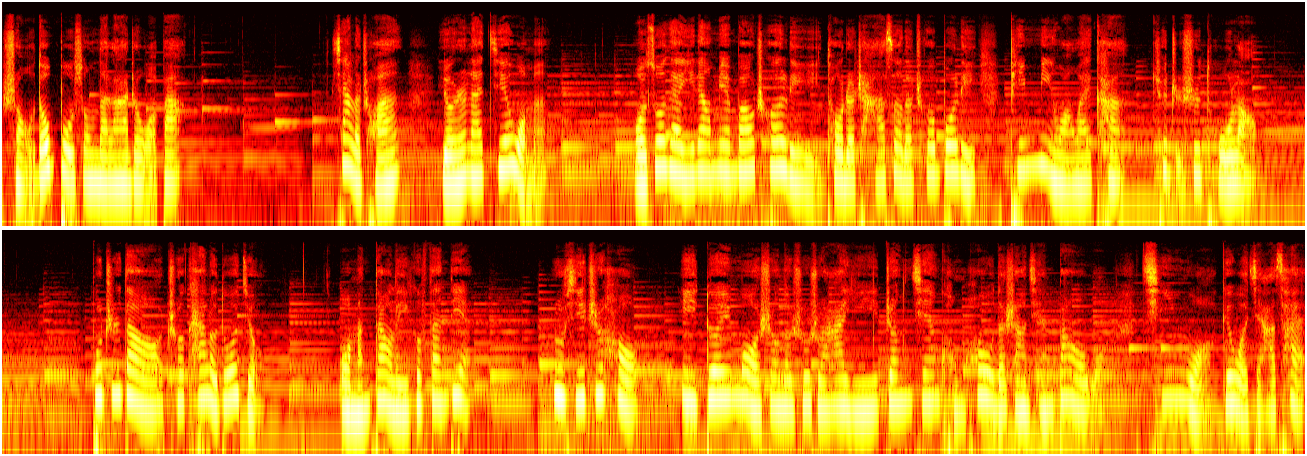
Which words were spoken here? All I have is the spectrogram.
手都不松地拉着我爸。下了船，有人来接我们。我坐在一辆面包车里，透着茶色的车玻璃，拼命往外看，却只是徒劳。不知道车开了多久，我们到了一个饭店。入席之后，一堆陌生的叔叔阿姨争先恐后的上前抱我、亲我，给我夹菜。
